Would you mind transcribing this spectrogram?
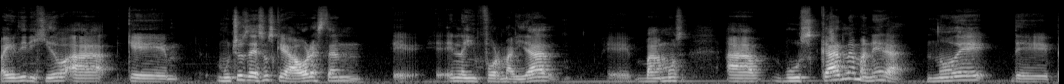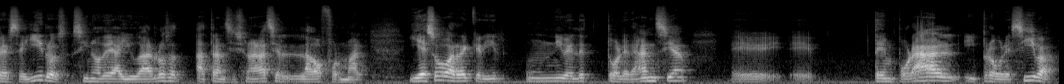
va a ir dirigido a que muchos de esos que ahora están eh, en la informalidad, eh, vamos a buscar la manera, no de, perseguirlos, sino de ayudarlos a, transicionar hacia el lado formal. Y eso va a requerir un nivel de tolerancia eh, temporal y progresiva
